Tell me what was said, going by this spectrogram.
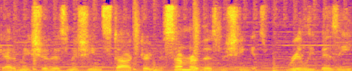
Got to make sure this machine's stocked during the summer. This machine gets really busy.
